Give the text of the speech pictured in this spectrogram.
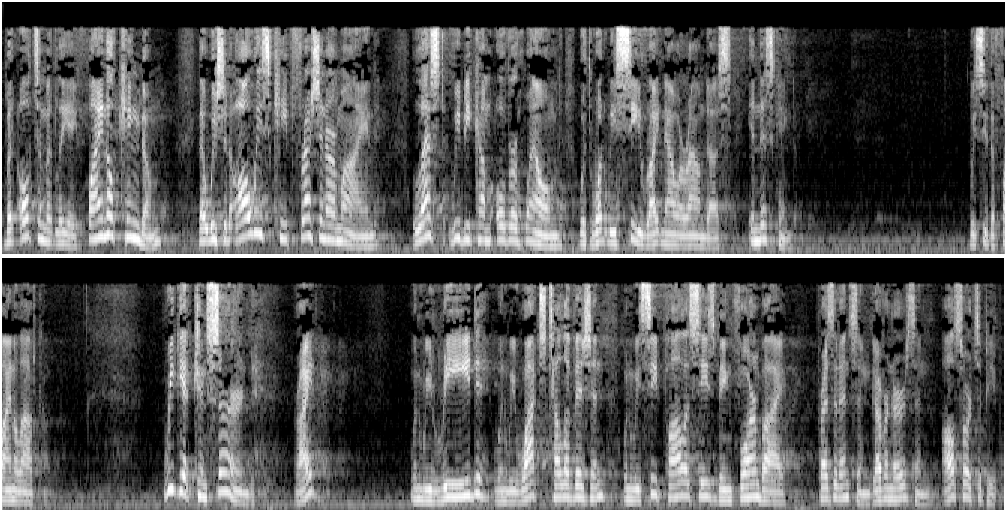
but ultimately a final kingdom that we should always keep fresh in our mind lest we become overwhelmed with what we see right now around us in this kingdom. We see the final outcome. We get concerned, right? When we read, when we watch television, when we see policies being formed by presidents and governors and all sorts of people.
